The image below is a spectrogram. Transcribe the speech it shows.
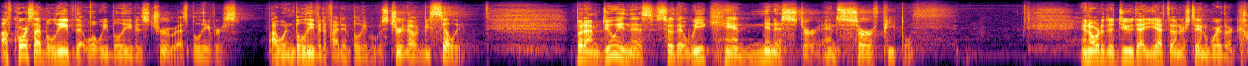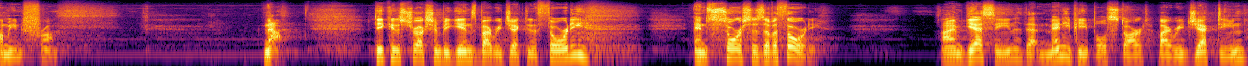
Of course, I believe that what we believe is true as believers. I wouldn't believe it if I didn't believe it was true. That would be silly. But I'm doing this so that we can minister and serve people. In order to do that, you have to understand where they're coming from. Now, deconstruction begins by rejecting authority and sources of authority. I'm guessing that many people start by rejecting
